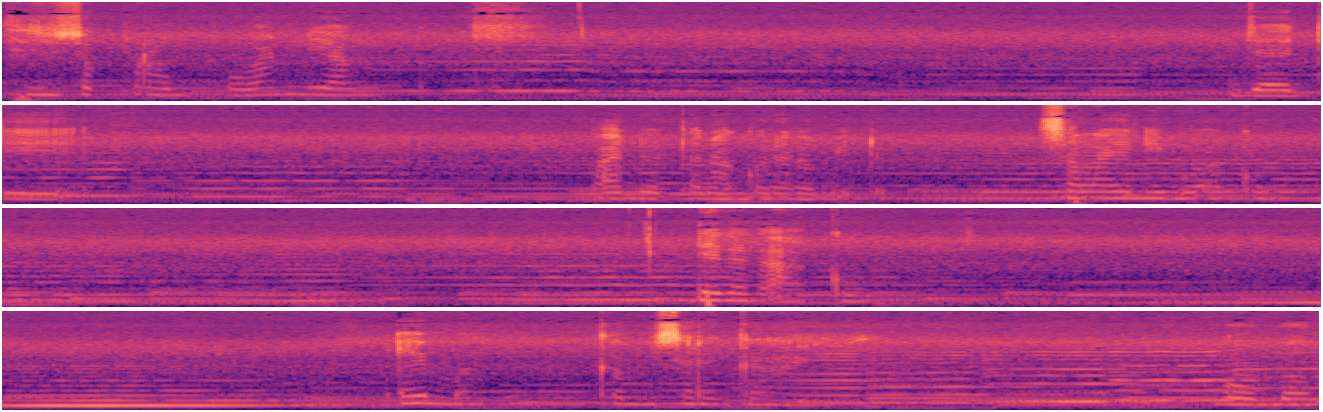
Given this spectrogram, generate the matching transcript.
sesosok perempuan yang jadi panutan aku dalam hidup. Selain ibu aku. Dia kakak aku. Emang kamu sering kali ngomong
